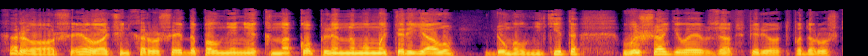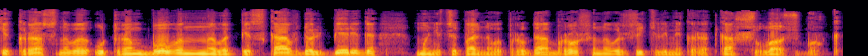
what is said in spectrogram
Хорошее, очень хорошее дополнение к накопленному материалу, думал Никита, вышагивая взад вперед по дорожке красного утрамбованного песка вдоль берега муниципального пруда, брошенного жителями городка Шлоссбург.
